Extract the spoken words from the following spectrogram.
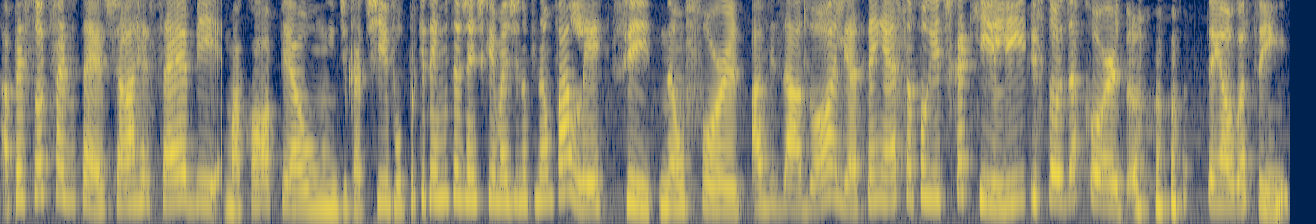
A pessoa que faz o teste, ela recebe uma cópia ou um indicativo, porque tem muita gente que eu imagino que não vai ler se não for avisado, olha, tem essa política aqui, li, estou de acordo. tem algo assim.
